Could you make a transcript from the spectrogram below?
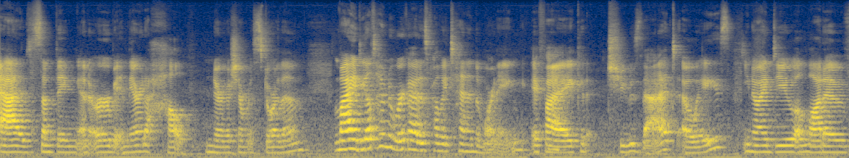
add something an herb in there to help nourish and restore them. My ideal time to work out is probably 10 in the morning if I could choose that always. You know, I do a lot of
